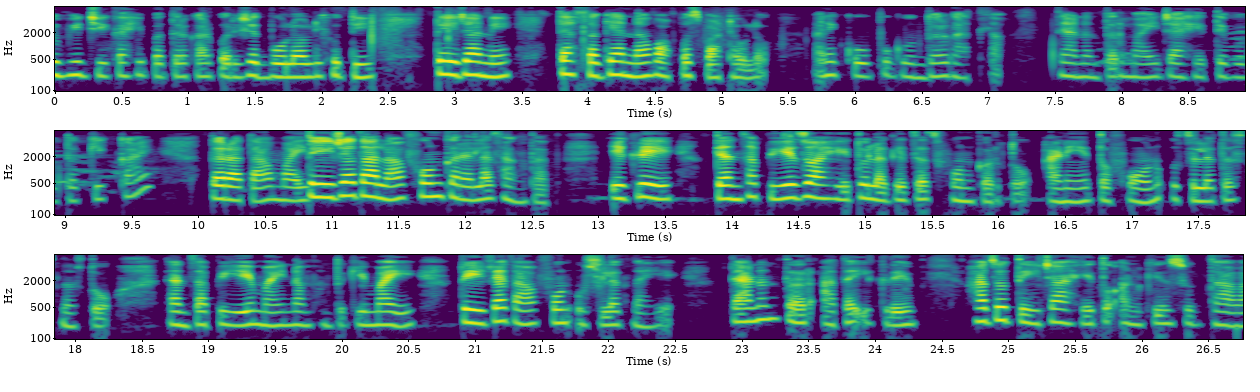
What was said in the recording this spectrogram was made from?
तुम्ही जी काही पत्रकार परिषद बोलावली होती तेजाने त्या सगळ्यांना वापस पाठवलं. आणि खूप गोंधळ घातला. त्यानंतर माई जे आहे ते बोलतात की काय? तर आता माई तेजादाला फोन करायला सांगतात. इकडे त्यांचा पी ए जो आहे तो लगेचच फोन करतो आणि तो फोन उचलतच नसतो. त्यांचा पी ए माईंना म्हणतो की माई तेजादा फोन उचलत नाही आहे त्यानंतर आता इकडे हा जो तेजा आहे तो आणखीनसुद्धा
